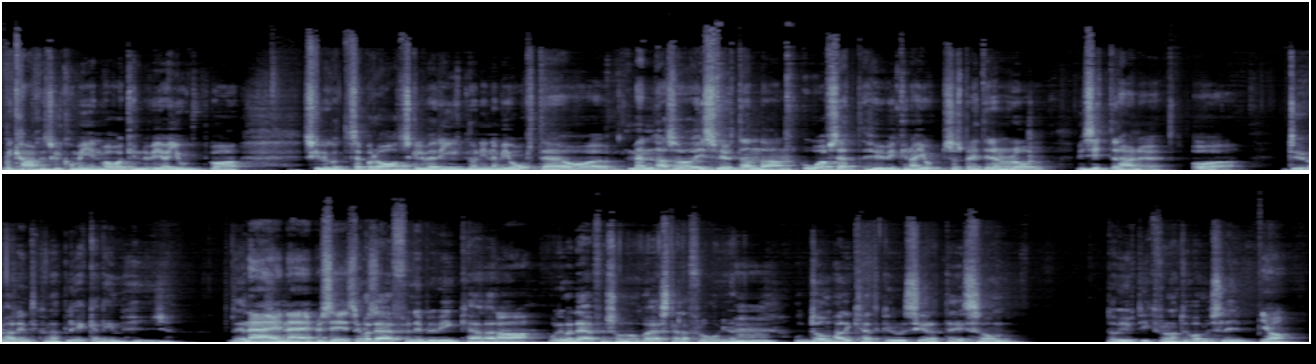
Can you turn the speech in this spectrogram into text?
vi kanske skulle komma in? Vad, vad kunde vi ha gjort? Vad, skulle gått separat? Skulle vi ha ringt någon innan vi åkte? Och, men alltså i slutändan, oavsett hur vi kunde ha gjort så spelar inte det någon roll. Vi sitter här nu och... Du hade inte kunnat bleka din hy. Det, Nej, nej precis. det var därför ni blev inkallade. Ja. Och det var därför som de började ställa frågor. Mm. Och de hade kategoriserat dig som... De utgick från att du var muslim. Ja.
